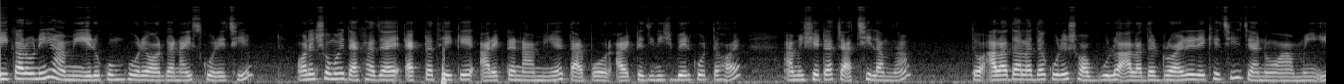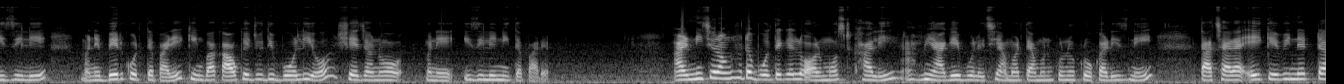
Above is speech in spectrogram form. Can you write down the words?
এই কারণেই আমি এরকম করে অর্গানাইজ করেছি। অনেক সময় দেখা যায় একটা থেকে আরেকটা নামিয়ে তারপর আরেকটা জিনিস বের করতে হয়, আমি সেটা চাচ্ছিলাম না। তো আলাদা আলাদা করে সবগুলো আলাদা ড্রয়ারে রেখেছি যেন আমি ইজিলি মানে বের করতে পারি কিংবা কাউকে যদি বলিও সে যেন মানে ইজিলি নিতে পারে। আর নিচের অংশটা বলতে গেলে অলমোস্ট খালি। আমি আগেই বলেছি, আমার তেমন কোনো ক্রোকারিজ নেই। তাছাড়া এই কেবিনেটটা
